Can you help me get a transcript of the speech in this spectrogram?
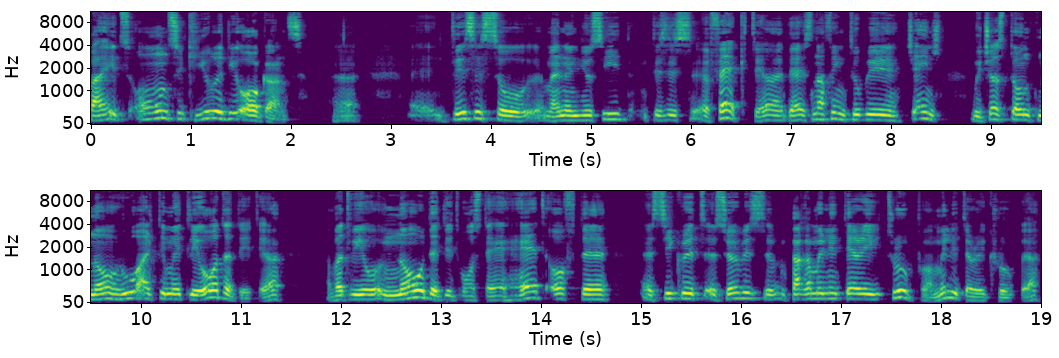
by its own security organs. Uh, this is so, man, and you see, this is a fact. Yeah, there's nothing to be changed. We just don't know who ultimately ordered it. Yeah, but we know that it was the head of the uh, secret uh, service uh, paramilitary troop or military group. Yeah,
